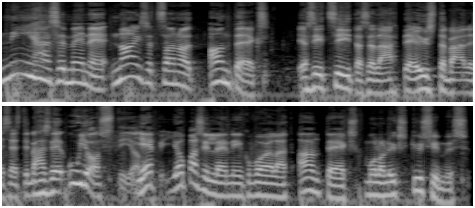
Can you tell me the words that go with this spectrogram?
niinhän se menee. Naiset sanoo, että anteeksi. Ja sit siitä se lähtee ystävällisesti, vähän silleen ujosti jo. Jep, jopa silleen niin kuin voi olla, että anteeksi, mulla on yksi kysymys.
